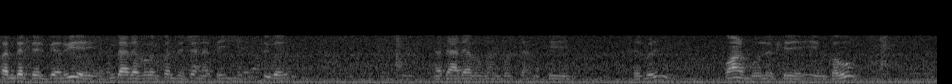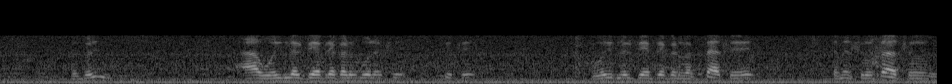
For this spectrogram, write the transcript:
પંદરસો રૂપિયા રહીએ દાદા ભગવાન પંદરસો ના થઈ ગયા. શું કહ્યું? દાદા ભગવાન બોલતા નથી. ખબર ને કોણ બોલે છે એવું કહું? આ ઓરિજિનલ ટેપ રેકર્ડ બોલે છે શું છે? ઓરિજિનલ ટેપ રેકર્ડ વક્તા છે, તમે શ્રોતા છો,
